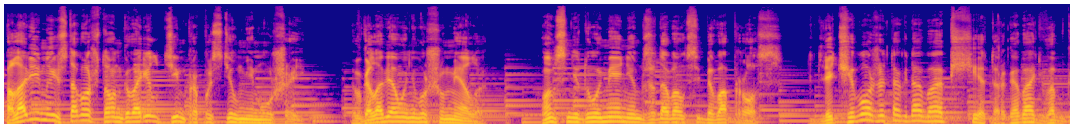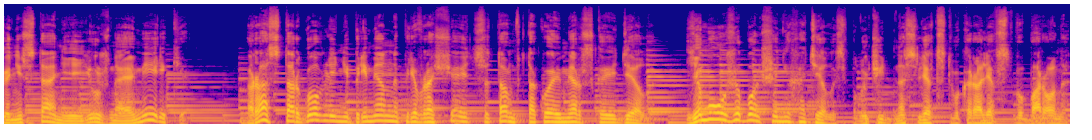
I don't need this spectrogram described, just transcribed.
Половину из того, что он говорил, Тим пропустил мимо ушей. В голове у него шумело. Он с недоумением задавал себе вопрос. Для чего же тогда вообще торговать в Афганистане и Южной Америке, раз торговля непременно превращается там в такое мерзкое дело? Ему уже больше не хотелось получить наследство королевства барона.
